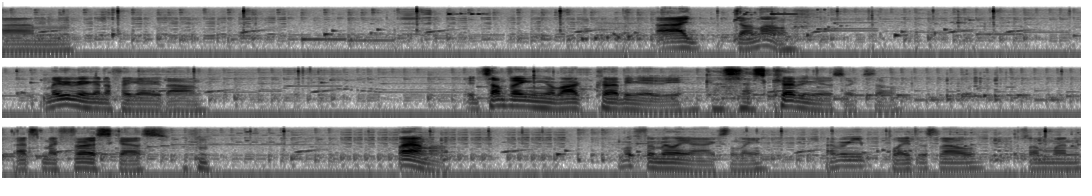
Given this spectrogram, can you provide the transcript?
Um. I don't know. Maybe we're gonna figure it out. It's something about Kirby maybe, because that's Kirby music, so. That's my first guess. I don't know. Looks familiar actually. Haven't we played this level? Someone?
